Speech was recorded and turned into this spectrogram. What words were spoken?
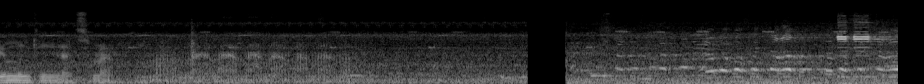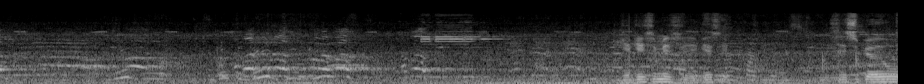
Dia mungkin lah Qu'est-ce que c'est Qu'est-ce que c'est super héros.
